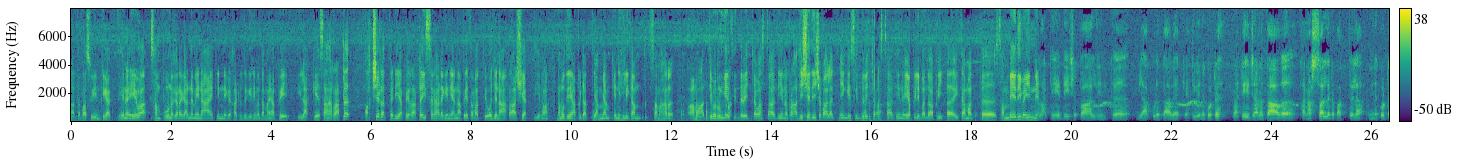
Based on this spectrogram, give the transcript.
අතපසුවීම් ටිකක් තියෙන ඒවා සම්පූර්ණ කරගන්න මේ නායකින් එක කටයුතු කිරීම තමයි අපේ ඉලක්කය සහ රට පක්ෂයටත් වැඩිය අපේ රට ඉස්සරහට ගෙනියන්න අපේ තවත් යෝජනා රාශියක් තියෙනවා. නමුත් ඉතින් අපිටත් යම් යම් කෙනෙහිලිකම් සමහර අමාත්‍යවරුන්ගේ සිද්ධ වෙච්ච අවස්ථා තියෙනවා. ප්‍රාදේශීය දේශපාලඥයන්ගේ සිද්ධ වෙච්ච අවස්ථා තියෙනවා. ඒ පිළිබඳව අපි ඉතාමත් සම්වේදීව ඉන්නේ. රටේ දේශපාලනික ව්‍යාකූලතාවයක් ඇති වෙනකොට රටේ ජනතාව කනස්සල්ලට පත් වෙලා ඉන්නකොට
